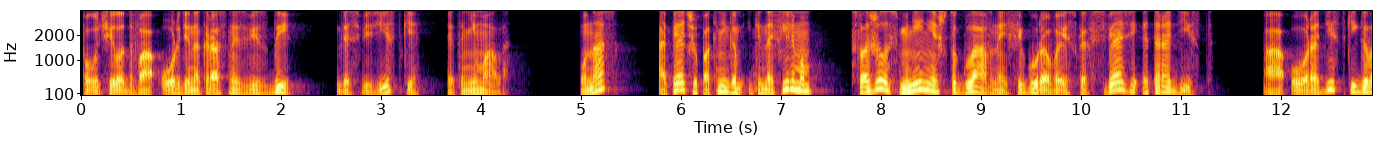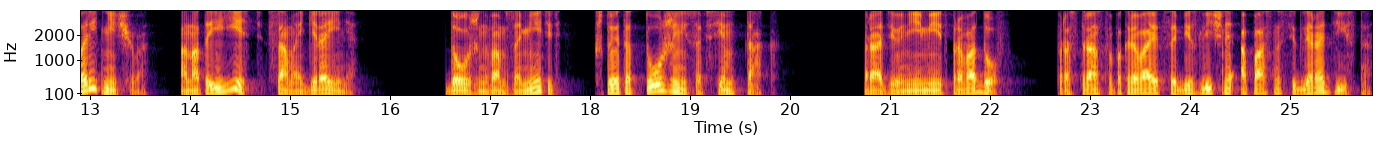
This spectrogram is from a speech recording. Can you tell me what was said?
получила два ордена Красной Звезды. Для связистки это немало. У нас, опять же по книгам и кинофильмам, сложилось мнение, что главная фигура в войсках связи – это радист. А о радистке говорить нечего. Она-то и есть самая героиня. Должен вам заметить, что это тоже не совсем так. Радио не имеет проводов. Пространство покрывается без личной опасности для радиста.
